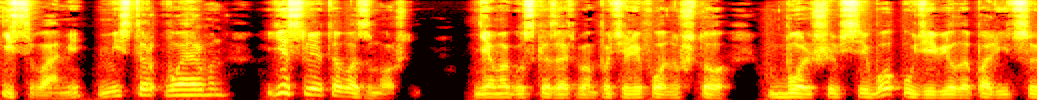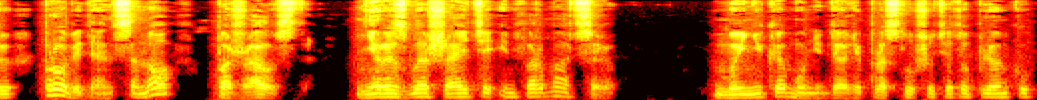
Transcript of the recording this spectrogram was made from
и с вами, мистер Уайерман, если это возможно. Я могу сказать вам по телефону, что больше всего удивило полицию Провиденса, но, пожалуйста, не разглашайте информацию. Мы никому не дали прослушать эту пленку,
